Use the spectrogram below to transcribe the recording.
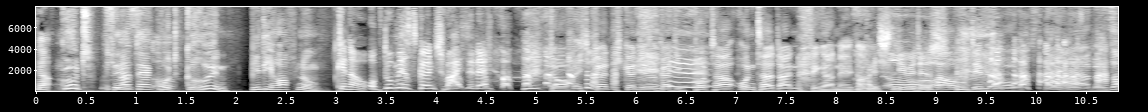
Ja. Gut, Ich sehr, sehr gut. Grün. Wie die Hoffnung. Genau. Ob du mir es gönnst, weiß ich nicht. Doch, ich gönn, ich gönn dir sogar die Butter unter deinen Fingernägeln. Oh, ich liebe dich. Auf dem Toast. Sehr gerne. So,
